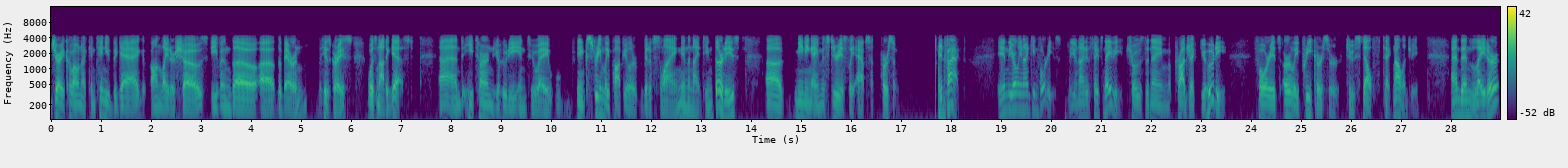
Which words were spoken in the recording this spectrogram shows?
Jerry Colonna continued the gag on later shows, even though uh, the Baron, His Grace, was not a guest. And he turned Yehudi into a extremely popular bit of slang in the 1930s, uh, meaning a mysteriously absent person. In fact, in the early 1940s, the United States Navy chose the name Project Yehudi for its early precursor to stealth technology. And then later,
